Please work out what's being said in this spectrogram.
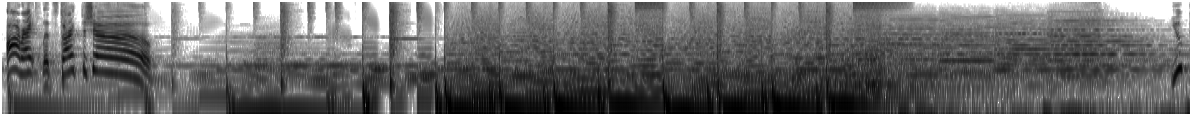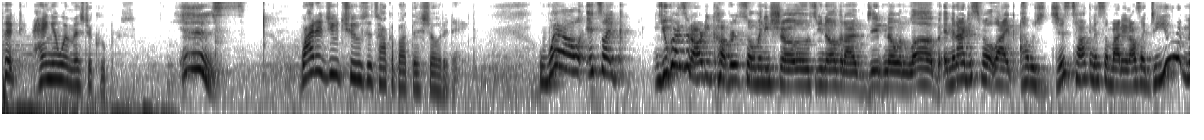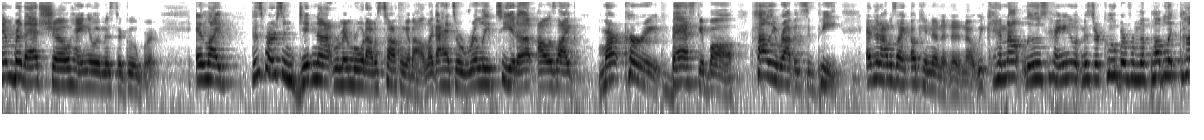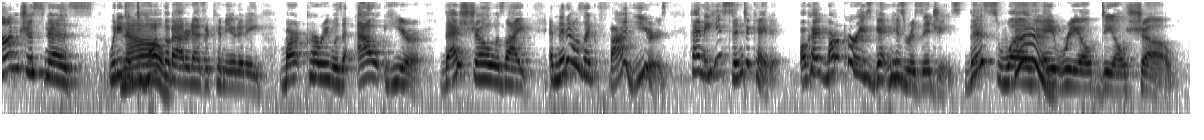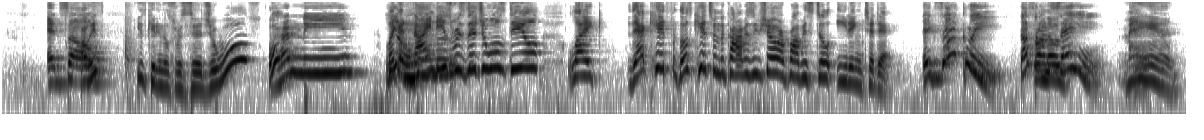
All right, let's start the show. You picked Hanging with Mr. Coopers. Yes. Why did you choose to talk about this show today? Well, it's like you guys had already covered so many shows, you know, that I did know and love. And then I just felt like I was just talking to somebody and I was like, Do you remember that show, Hanging with Mr. Cooper? And like, this person did not remember what I was talking about. Like, I had to really tee it up. I was like, Mark Curry, basketball, Holly Robinson Peete. And then I was like, okay, no, no, no, no. We cannot lose hanging with Mr. Cooper from the public consciousness. We need No. to talk about it as a community. Mark Curry was out here. That show was like, and then I was like five years. Honey, he's syndicated. Okay, Mark Curry's getting his residues. This was hmm. a real deal show. And so, Oh, he's he's getting those residuals? Ooh, honey, like a '90s Hulu- residuals deal. Like that kid, from those kids from the Cosby Show are probably still eating today. Exactly. That's From what I'm those- saying. Man,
